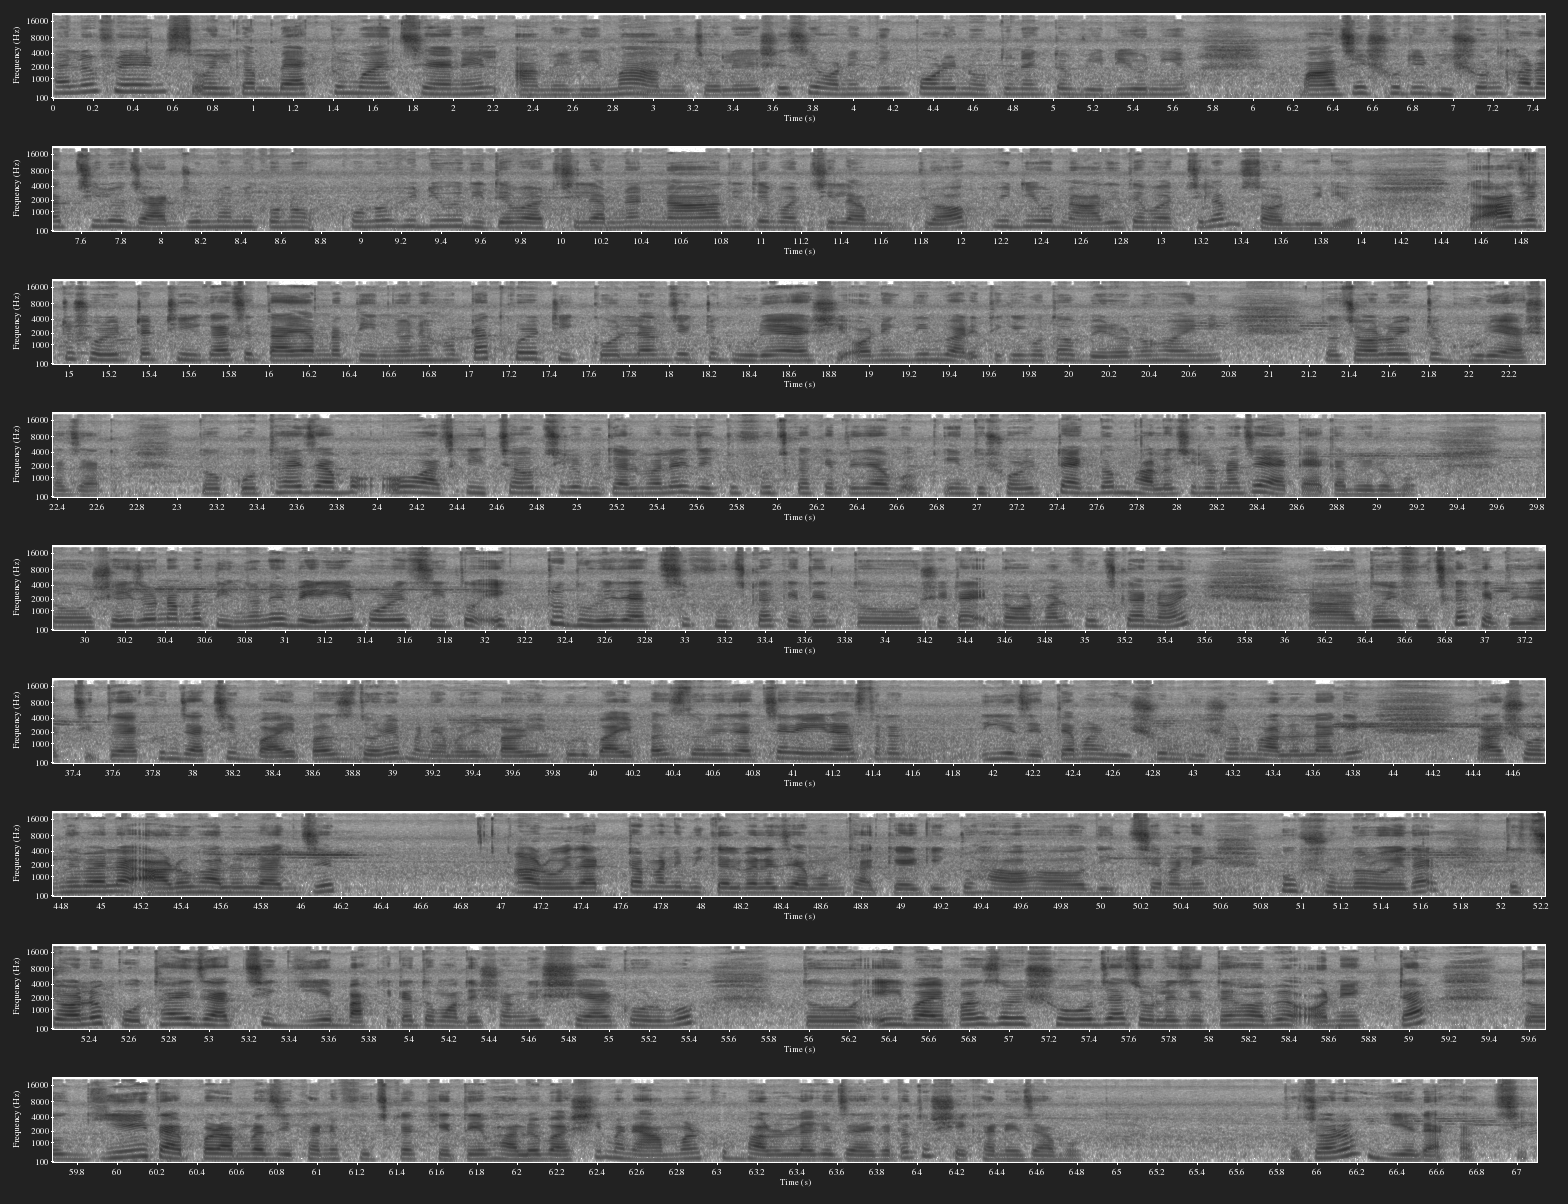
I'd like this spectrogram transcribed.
Hello friends, welcome back to my channel. আমি রিমা, আমি চলে এসেছি অনেক দিন পরে নতুন একটা ভিডিও নিয়ে। মাঝে শরীর ভীষণ খারাপ ছিল, যার জন্য আমি কোনো কোনো ভিডিওই দিতে পারছিলাম না না দিতে পারছিলাম ব্লগ ভিডিও না দিতে পারছিলাম শর্ট ভিডিও তো আজ একটু শরীরটা ঠিক আছে, তাই আমরা তিনজনে হঠাৎ করে ঠিক করলাম যে একটু ঘুরে আসি। অনেক দিন বাড়ি থেকে কোথাও বেরোনো হয়নি। তো চলো একটু ঘুরে আসা যাক। তো কোথায় যাব? ও, আজকে ইচ্ছা হচ্ছিল বিকালবেলায় যে একটু ফুচকা খেতে যাব, কিন্তু শরীরটা একদম ভালো ছিল না যে একা একা বেরোবো। তো সেই জন্য আমরা তিনজনে বেরিয়ে পড়েছি। তো একটু দূরে যাচ্ছি ফুচকা খেতে, তো সেটা নর্মাল ফুচকা নয় দই ফুচকা খেতে যাচ্ছি। তো এখন যাচ্ছি বাইপাস ধরে মানে আমাদের বারুইপুর বাইপাস ধরে যাচ্ছে। আর এই রাস্তাটা দিয়ে যেতে আমার ভীষণ ভীষণ ভালো লাগে। আর সন্ধেবেলা আরও ভালো লাগছে। আর ওয়েদারটা মানে বিকালবেলা যেমন থাকে আর কি, একটু হাওয়া হাওয়া দিচ্ছে মানে খুব সুন্দর ওয়েদার তো চলো কোথায় যাচ্ছি গিয়ে বাকিটা তোমাদের সঙ্গে শেয়ার করব। তো এই বাইপাস ধরে সোজা চলে যেতে হবে অনেকটা। তো গিয়েই তারপর আমরা যেখানে ফুচকা খেতে ভালোবাসি মানে আমার খুব ভালো লাগে জায়গাটা, তো সেখানে যাব। তো চলো গিয়ে দেখাচ্ছি।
